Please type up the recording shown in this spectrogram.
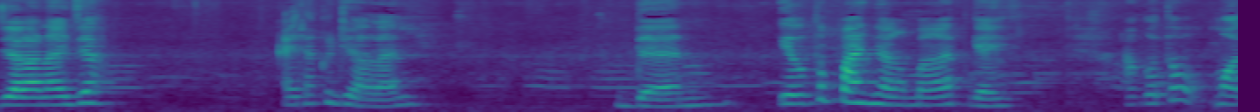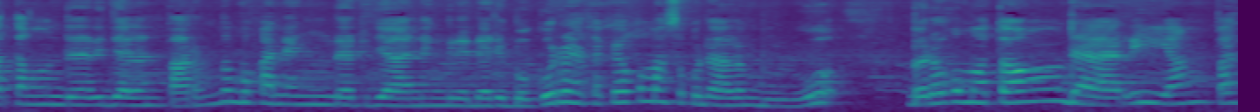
jalan aja. Akhirnya aku jalan dan itu tuh panjang banget guys. Aku tuh motong dari jalan Parung tuh bukan yang dari jalan yang gede dari Bogor ya, tapi aku masuk ke dalam dulu, baru aku motong dari yang pas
